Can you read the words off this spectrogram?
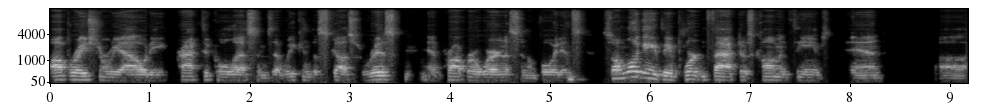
operational reality, practical lessons that we can discuss risk and proper awareness and avoidance. So I'm looking at the important factors, common themes, and uh,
